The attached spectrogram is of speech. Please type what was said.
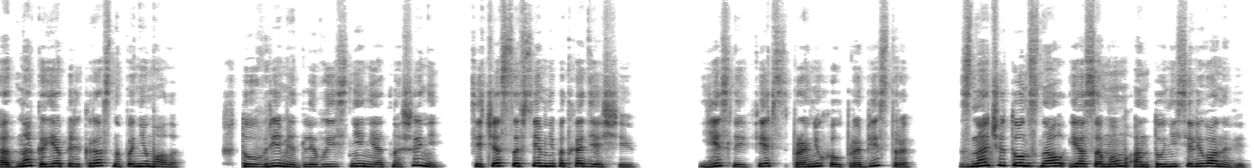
Однако я прекрасно понимала, что время для выяснения отношений сейчас совсем неподходящее. Если Ферзь пронюхал про Бистро, Значит, он знал и о самом Антоне Селиванове.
